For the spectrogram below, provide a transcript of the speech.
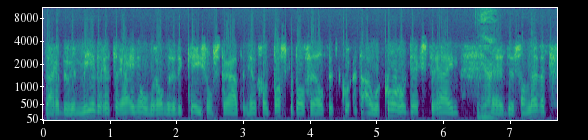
Daar hebben we meerdere terreinen, onder andere de Keesomstraat, een heel groot basketbalveld, het, het oude Corodex terrein, Ja. eh, de Van Lennep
